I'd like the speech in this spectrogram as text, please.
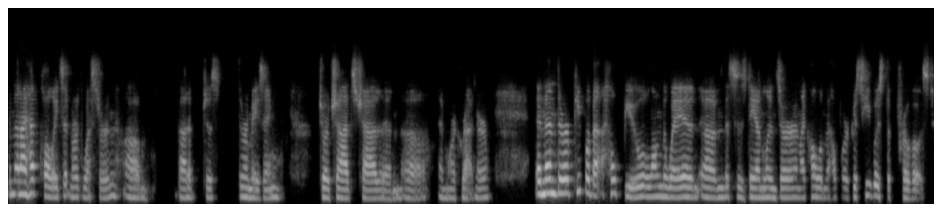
And then I have colleagues at Northwestern um, that just, they're amazing. George Schatz, Chad, and uh, and Mark Ratner. And then there are people that help you along the way. And um, this is Dan Linzer, and I call him a helper because he was the provost.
